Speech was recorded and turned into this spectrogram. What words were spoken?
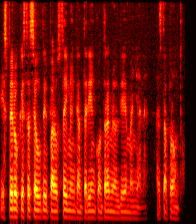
Espero que esta sea útil para usted y me encantaría encontrarme el día de mañana. Hasta pronto.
